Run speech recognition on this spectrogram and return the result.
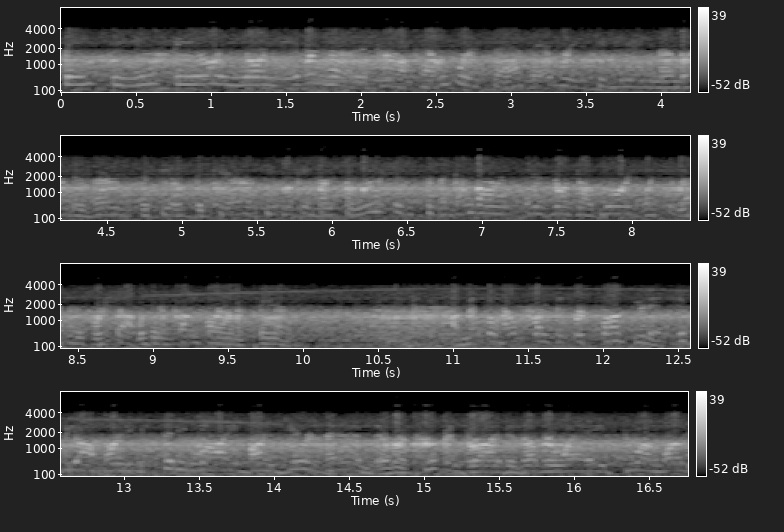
Safe do you feel in your neighborhood? Colonel Counselor says every community member deserves to feel secure. He's looking for solutions to the gun violence in North North Ward where two residents were shot within a 24-hour span. A mental health crisis response unit should be operating citywide by year's end. A recruitment drive is underway. Two-on-one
